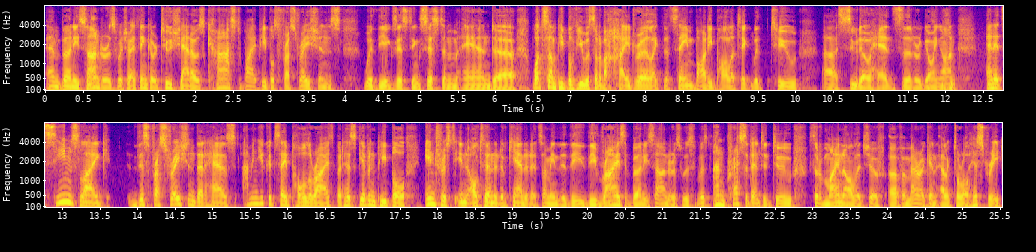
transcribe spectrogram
and Bernie Sanders, which I think are two shadows cast by people's frustrations with the existing system and uh, what some people view as sort of a hydra, like the same body politic with two uh, pseudo heads that are going on. and it seems like this frustration that has, I mean, you could say polarized, but has given people interest in alternative candidates. I mean, the, the, the rise of Bernie Sanders was, was unprecedented to sort of my knowledge of, of American electoral history.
